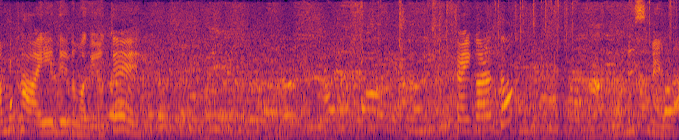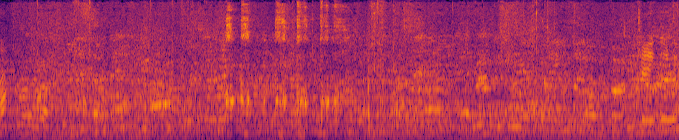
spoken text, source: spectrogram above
আমি খাওয়াইয়ে দিই তোমাকে, ওকে? ট্রাই করো তো। বিসমিল্লাহ। ট্রাই করো।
